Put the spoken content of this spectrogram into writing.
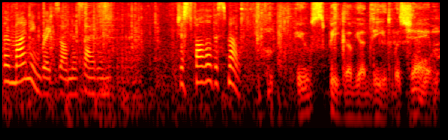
Another mining rig's on this island. Just follow the smoke. You speak of your deeds with shame.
